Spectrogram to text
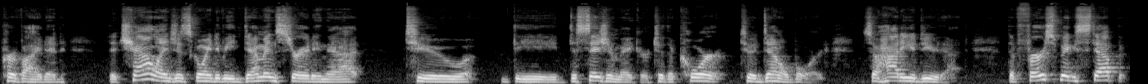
provided. The challenge is going to be demonstrating that to the decision maker, to the court, to a dental board. So, how do you do that? the first big step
